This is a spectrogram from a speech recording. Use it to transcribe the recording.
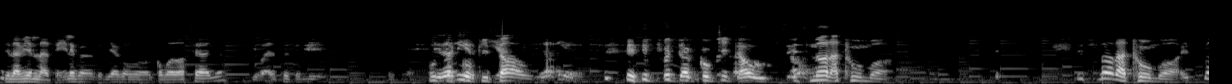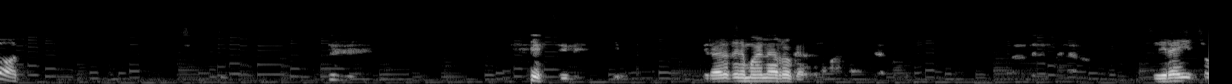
Yo la vi en la tele cuando tenía como, como 12 años, igual se entendía. Puta town. Puta cookie town. It's not a tumor. It's not a tumor. It's not. Sí, Pero ahora tenemos a la roca. Si hubiera hecho,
